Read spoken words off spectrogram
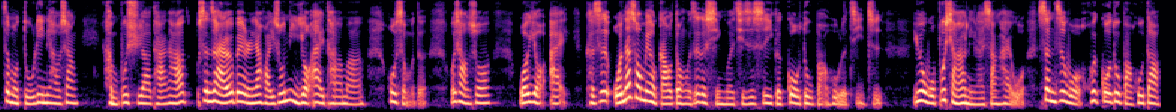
这么独立？你好像很不需要他，然后甚至还会被人家怀疑说你有爱他吗，或什么的。我想说，我有爱，可是我那时候没有搞懂，我这个行为其实是一个过度保护的机制。因为我不想要你来伤害我，甚至我会过度保护到，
